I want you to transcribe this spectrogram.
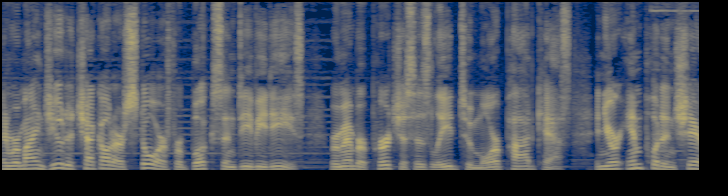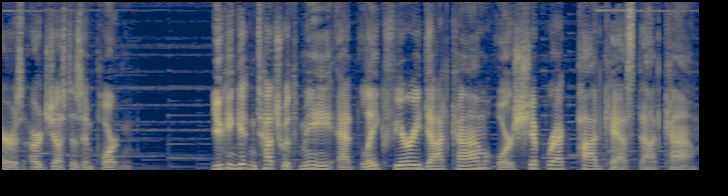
and remind you to check out our store for books and DVDs. Remember, purchases lead to more podcasts, and your input and shares are just as important. You can get in touch with me at lakefury.com or shipwreckpodcast.com.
